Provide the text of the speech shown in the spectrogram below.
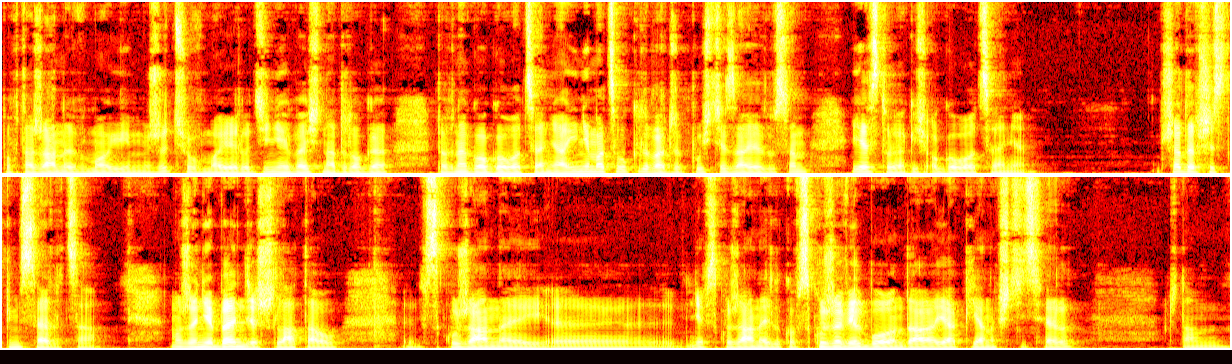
powtarzany w moim życiu, w mojej rodzinie, wejść na drogę pewnego ogołocenia i nie ma co ukrywać, że pójście za Jezusem jest to jakieś ogołocenie. Przede wszystkim serca. Może nie będziesz latał w skórzanej, e, nie w skórzanej, tylko w skórze wielbłąda, jak Jan Chrzciciel, czy tam,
